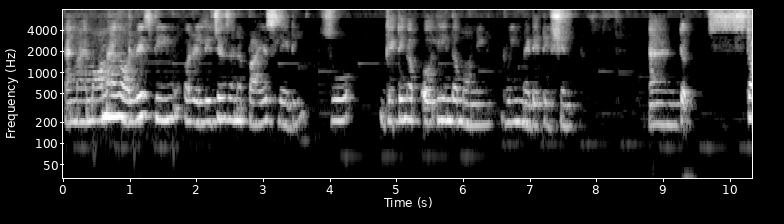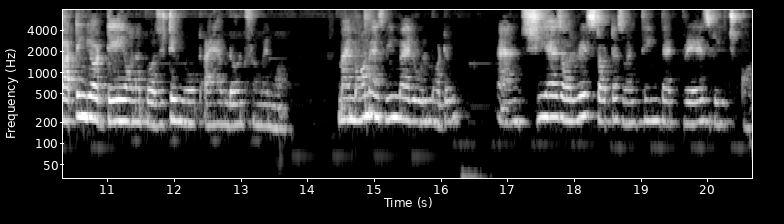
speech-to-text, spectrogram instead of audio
And my mom has always been a religious and a pious lady. So, getting up early in the morning, doing meditation, and starting your day on a positive note, I have learned from my mom. My mom has been my role model and she has always taught us one thing that prayers reach God.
